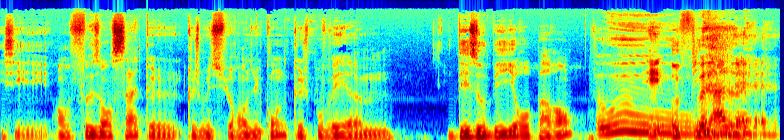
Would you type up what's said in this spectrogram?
et c'est en faisant ça que, que je me suis rendu compte que je pouvais euh, désobéir aux parents. Ouh. Et au final,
